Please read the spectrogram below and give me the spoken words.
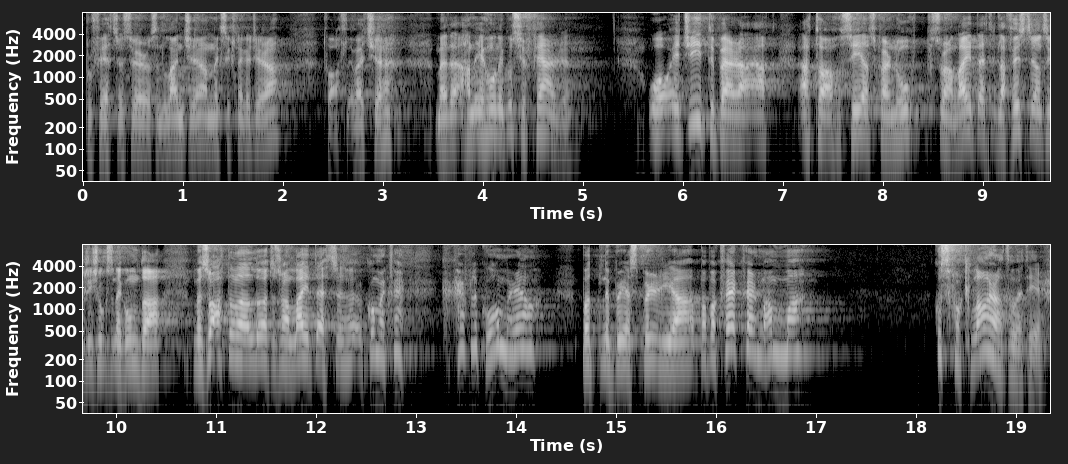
profeteren sverer sin landje, han er sikkert ikke gjøre. Tvart, jeg vet ikke. Men han er hun er gods i. Og jeg gitt bare at, at ta Hoseas fjerren opp, så han leid etter, la først er han sikkert ikke også om det, men så at han løter, så han leid etter, kommer hver, hver vil komme, jeg? Bøttene blir spyrja, pappa, hver, hver, mamma? Hvordan forklarer du det her?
